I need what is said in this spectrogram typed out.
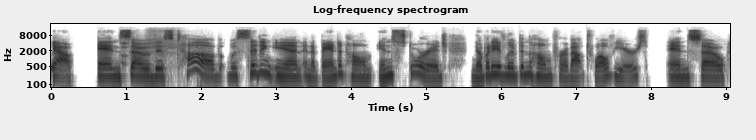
Yeah. And so this tub was sitting in an abandoned home in storage. Nobody had lived in the home for about 12 years. And so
